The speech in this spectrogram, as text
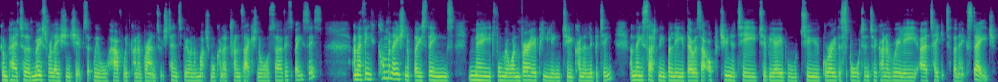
compared to most relationships that we will have with kind of brands, which tend to be on a much more kind of transactional or service basis. And I think a combination of those things made Formula One very appealing to kind of Liberty. And they certainly believed there was that opportunity to be able to grow the sport and to kind of really uh, take it to the next stage.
